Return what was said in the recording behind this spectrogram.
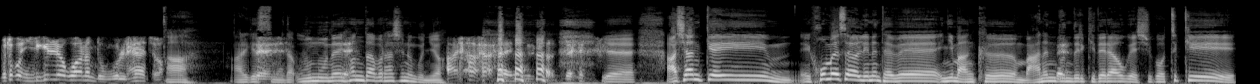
무조건 이기려고 하는 농구를 해야죠. 아, 알겠습니다. 네. 우문의 네. 현답을 하시는군요. 아. 네. 예. 아시안 게임 홈에서 열리는 대회이니만큼 많은 네. 분들이 기대를 하고 계시고 특히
